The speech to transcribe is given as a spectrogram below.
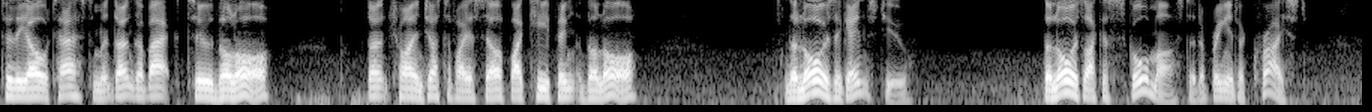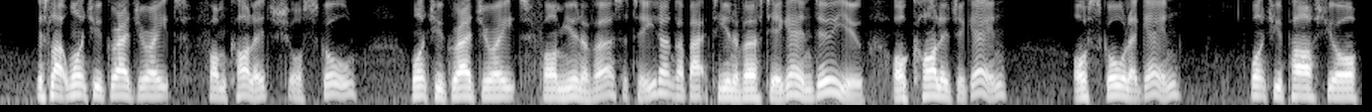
to the Old Testament. Don't go back to the law. Don't try and justify yourself by keeping the law. The law is against you. The Lord's like a schoolmaster to bring you to Christ. It's like once you graduate from college or school, once you graduate from university, you don't go back to university again, do you? Or college again, or school again. Once you pass your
